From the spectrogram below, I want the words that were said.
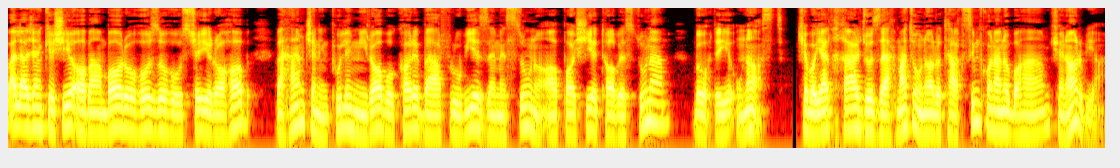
و لجنکشی آبنبار و حوز و حوزچه راهاب و همچنین پول میراب و کار برفروبی زمستون و آبپاشی تابستونم به عهده اوناست که باید خرج و زحمت اونا رو تقسیم کنن و با هم کنار بیان.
